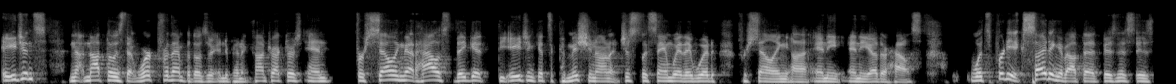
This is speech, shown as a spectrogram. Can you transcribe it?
agents, not, not those that work for them, but those are independent contractors. And for selling that house, they get the agent gets a commission on it just the same way they would for selling uh, any any other house. What's pretty exciting about that business is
